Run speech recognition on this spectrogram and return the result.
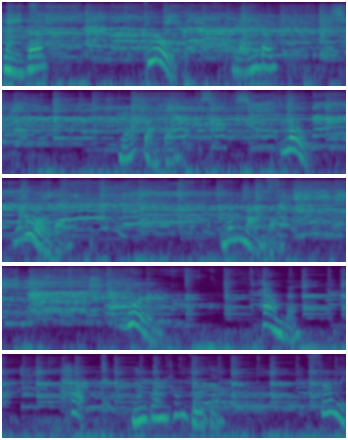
冷的、cold 凉的、凉爽的、slow 温暖的、温暖的、warm 烫的、hot 阳光充足的、sunny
